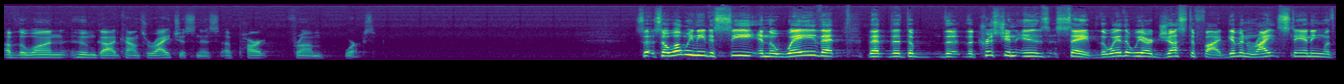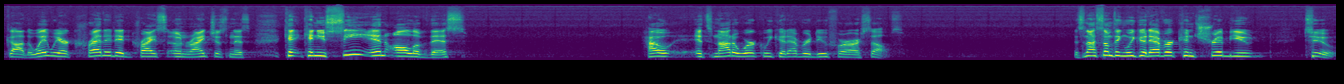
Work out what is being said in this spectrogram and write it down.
of the one whom God counts righteousness apart from works. So, so what we need to see in the way that, that, that the, the, the Christian is saved, the way that we are justified, given right standing with God, the way we are credited Christ's own righteousness, can, can you see in all of this how it's not a work we could ever do for ourselves? It's not something we could ever contribute to.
